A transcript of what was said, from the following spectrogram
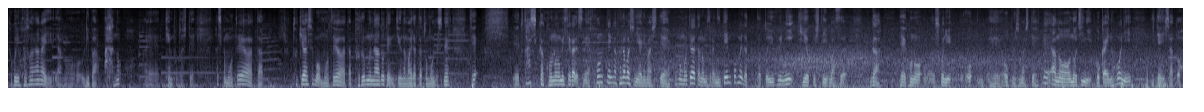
そこに細長いあの売り場の、えー、店舗として確かモテアタ時足坊モテアタプロムナード店っていう名前だったと思うんですね。でえーと、確かこのお店がですね本店が船橋にありましてこのモテアタのお店が2店舗目だったというふうに記憶しています。が、えー、このそこにお、えー、オープンしましてであの後に5階の方に移転したと。は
